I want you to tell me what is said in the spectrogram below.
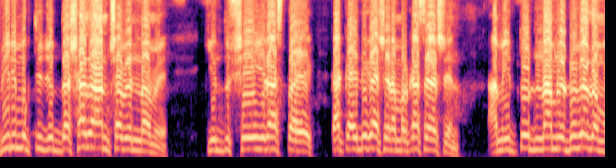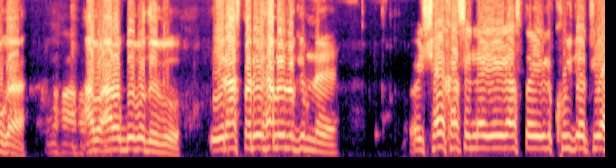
বীর মুক্তিযোদ্ধা শাহজাহান সাহেবের নামে। কিন্তু সেই রাস্তায়, কাকা এদিকে আসেন, আমার কাছে আসেন। আমি তোর নামলে ডুবে যাব গা। আবার আরেক বিপদ হইব। এই রাস্তার এই হাল হইল কেমনে? ওই শেখ হাসিনা এই রাস্তায় খুঁজে থুয়ে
